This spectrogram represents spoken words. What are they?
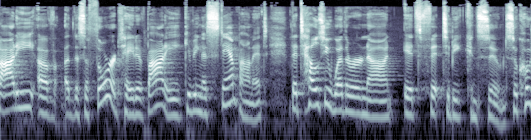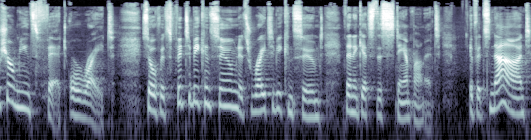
body of uh, this authoritative body giving a stamp on it that tells you whether or not it's fit to be consumed. So kosher means fit or right. So if it's fit to be consumed, it's right to be consumed, then it gets this stamp on it. If it's not,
